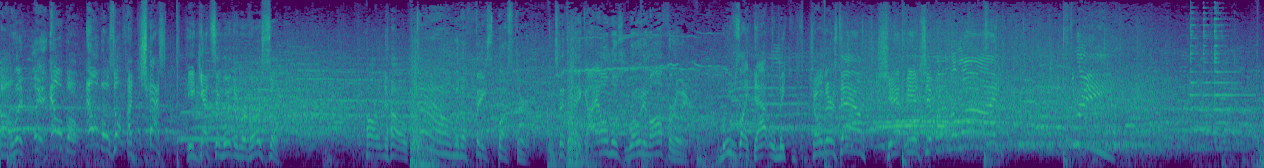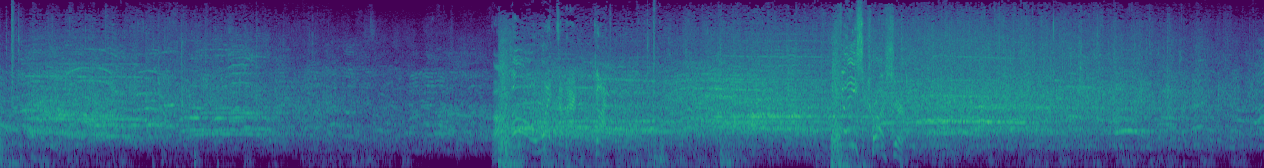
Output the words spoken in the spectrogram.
Oh, look, look elbow. Elbows off the chest. He gets him with a reversal. Oh, no. Down with a face buster. To think, I almost wrote him off earlier. Moves like that will make you... Shoulders down. Championship on the line. Three. Uh, oh, right to the gut. Face crusher.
